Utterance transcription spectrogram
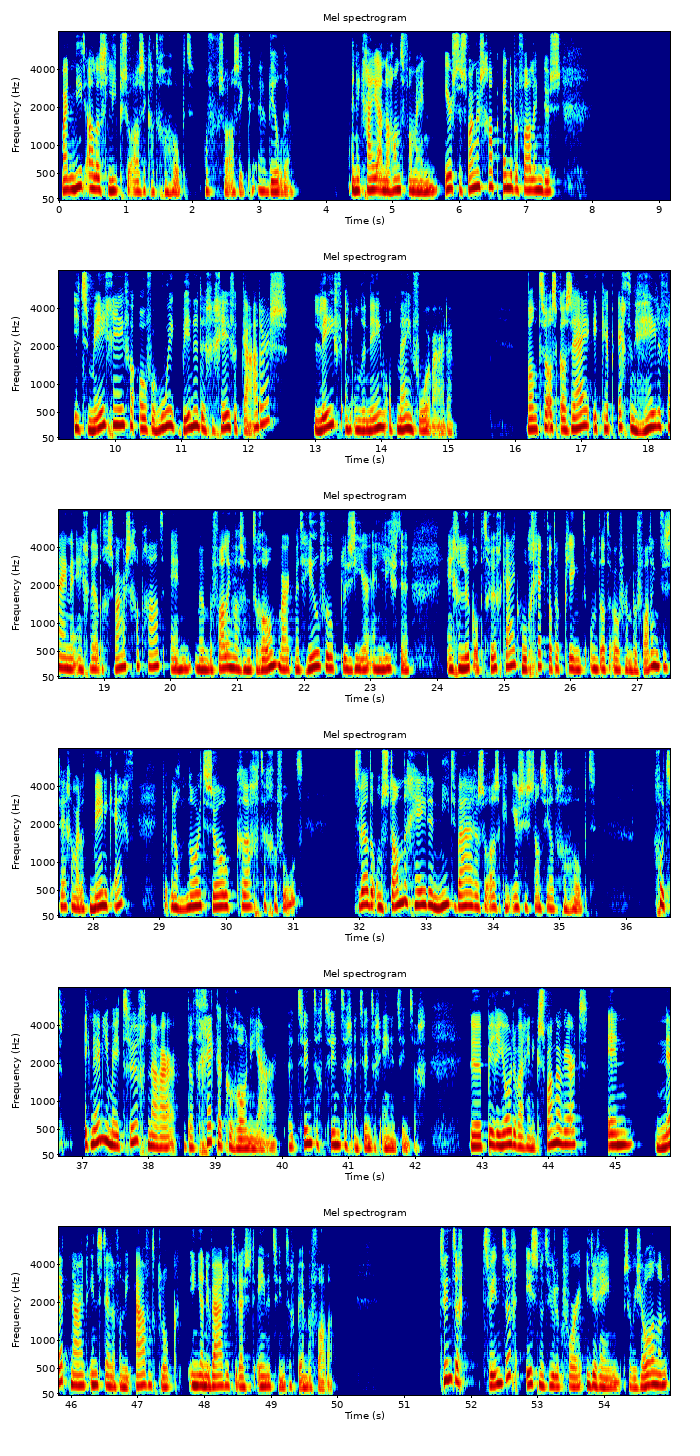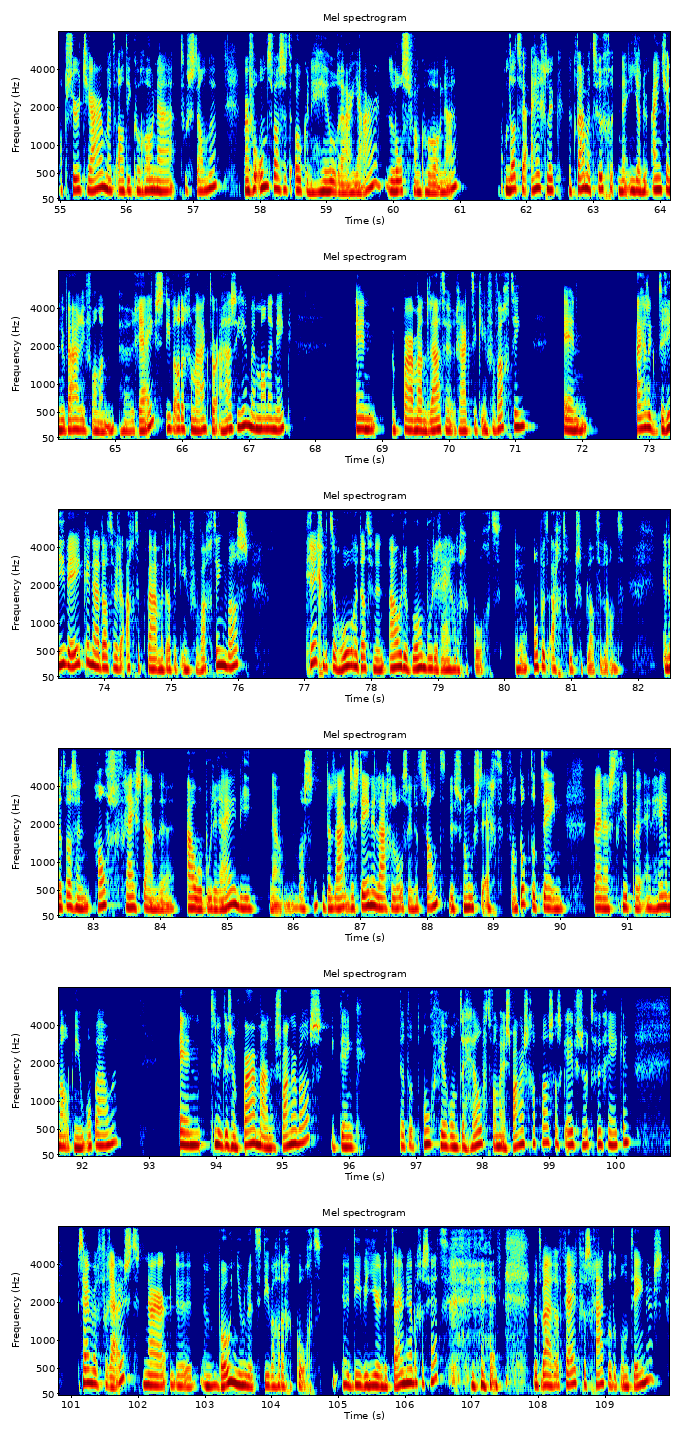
Maar niet alles liep zoals ik had gehoopt of zoals ik uh, wilde. En ik ga je aan de hand van mijn eerste zwangerschap en de bevalling dus iets meegeven over hoe ik binnen de gegeven kaders leef en onderneem op mijn voorwaarden. Want zoals ik al zei, ik heb echt een hele fijne en geweldige zwangerschap gehad. En mijn bevalling was een droom waar ik met heel veel plezier en liefde en geluk op terugkijk. Hoe gek dat ook klinkt om dat over een bevalling te zeggen, maar dat meen ik echt. Ik heb me nog nooit zo krachtig gevoeld. Terwijl de omstandigheden niet waren zoals ik in eerste instantie had gehoopt. Goed, ik neem je mee terug naar dat gekke coronajaar, 2020 eh, en 2021. De periode waarin ik zwanger werd en net na het instellen van die avondklok in januari 2021 ben bevallen. 2020 is natuurlijk voor iedereen sowieso al een absurd jaar met al die coronatoestanden. Maar voor ons was het ook een heel raar jaar, los van corona omdat we eigenlijk, we kwamen terug in eind januari van een uh, reis die we hadden gemaakt door Azië, mijn man en ik. En een paar maanden later raakte ik in verwachting. En eigenlijk drie weken nadat we erachter kwamen dat ik in verwachting was, kregen we te horen dat we een oude woonboerderij hadden gekocht uh, op het Achterhoekse platteland. En dat was een half vrijstaande oude boerderij die nou, was de, de, stenen lagen los in het zand. Dus we moesten echt van top tot teen bijna strippen en helemaal opnieuw opbouwen. En toen ik dus een paar maanden zwanger was, ik denk dat dat ongeveer rond de helft van mijn zwangerschap was, als ik even zo terugreken, zijn we verhuisd naar de, een woonunit die we hadden gekocht, eh, die we hier in de tuin hebben gezet. dat waren vijf geschakelde containers.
